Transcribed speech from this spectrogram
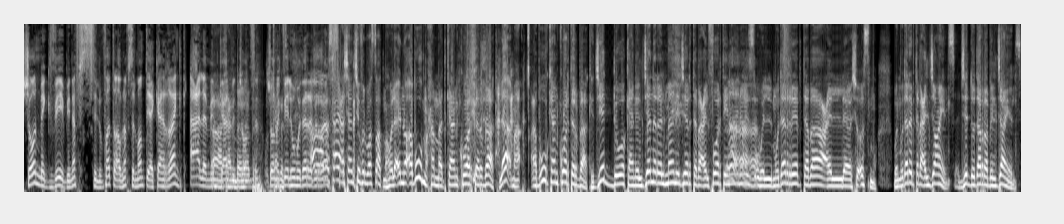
شون ماكفي بنفس الفترة أو نفس المنطقة كان ranked أعلى من آه، آه ب- جونسون. شون كان ماكفي اللي هو مدرب ال Rams بس هاي عشان تشوف الوساط ما هو لأنه أبوه محمد كان quarterback لا ما أبوه كان quarterback جده كان ال general manager تبع ال Forty Niners آه، آه. والمدرب تبع شو اسمه والمدرب تبع ال Giants جده درب ال Giants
